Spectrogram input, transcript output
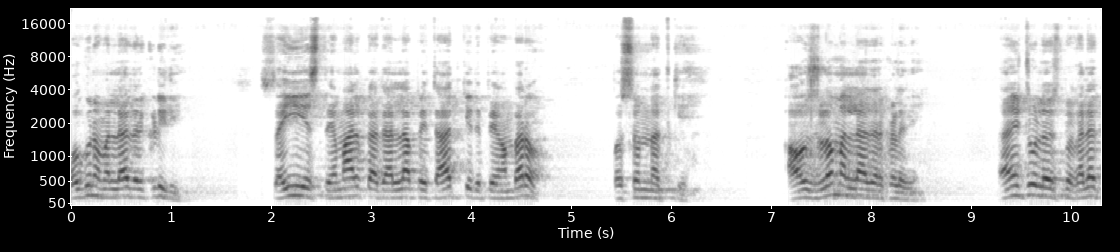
وګونه الله درکړي دي صحیح استعمال کا دا الله په اطاعت کې د پیغمبرو په سنت کې او ظلم الله درکړی دی ان ټول اس په غلط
